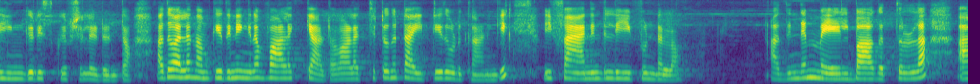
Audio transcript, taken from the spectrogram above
ലിങ്ക് ഡിസ്ക്രിപ്ഷനിൽ ഇടും കേട്ടോ അതുമല്ല നമുക്ക് ഇതിനെ ഇങ്ങനെ വളയ്ക്കാം കേട്ടോ വളച്ചിട്ടൊന്ന് ടൈറ്റ് ചെയ്ത് കൊടുക്കുകയാണെങ്കിൽ ഈ ഫാനിന്റെ ലീഫ് ഉണ്ടല്ലോ അതിന്റെ മേൽഭാഗത്തുള്ള ആ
